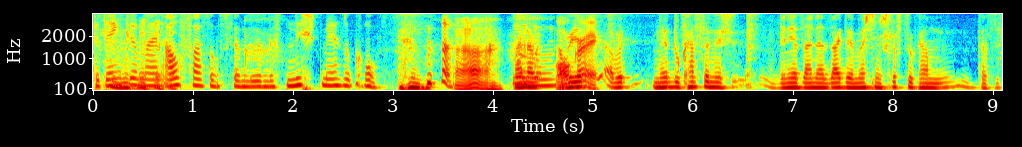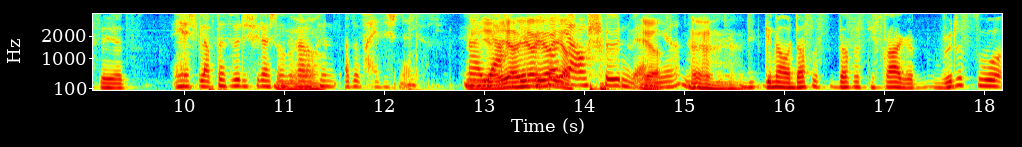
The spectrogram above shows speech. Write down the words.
Bedenke, mein Auffassungsvermögen ist nicht mehr so groß. Ah. Nein, aber, aber, Okay. jetzt, aber ne, du kannst ja nicht, wenn jetzt einer sagt, er möchte einen Schriftzug haben, das ist ja jetzt. Ja, ich glaube, das würde ich vielleicht auch sogar Ja. noch hin. Also weiß ich nicht. Ja, Naja, ja, ja, das ja, soll ja. ja. auch schön werden, ja. Die, genau, das ist, das ist die Frage. Würdest du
